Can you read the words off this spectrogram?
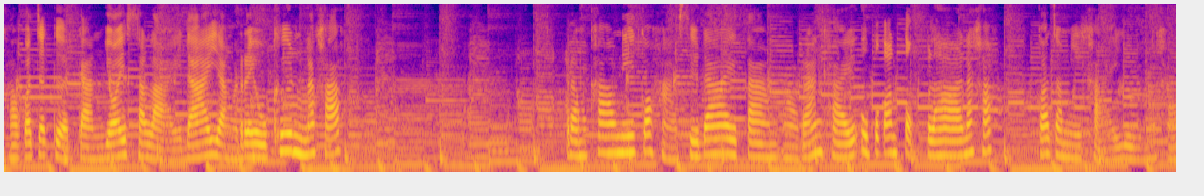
เขาก็จะเกิดการย่อยสลายได้อย่างเร็วขึ้นนะคะรำข้าวนี่ก็หาซื้อได้ตามาร้านขายอุปกรณ์ตกปลานะคะ ก็จะมีขายอยู่นะคะ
